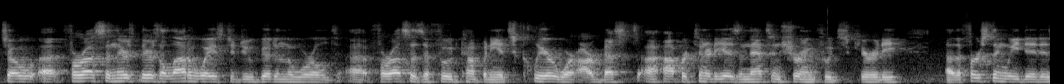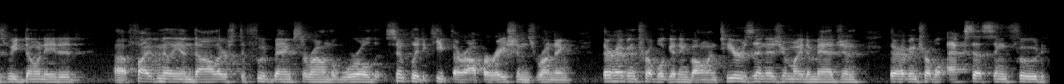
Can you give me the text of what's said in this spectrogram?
So uh, for us, and there's there's a lot of ways to do good in the world. Uh, for us as a food company, it's clear where our best uh, opportunity is, and that's ensuring food security. Uh, the first thing we did is we donated uh, five million dollars to food banks around the world simply to keep their operations running. They're having trouble getting volunteers in, as you might imagine. They're having trouble accessing food.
